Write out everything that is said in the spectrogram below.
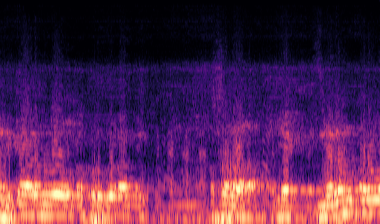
అధికారంలో ఉన్నప్పుడు కూడా అసలు నిరంతరం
